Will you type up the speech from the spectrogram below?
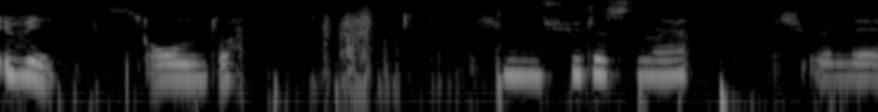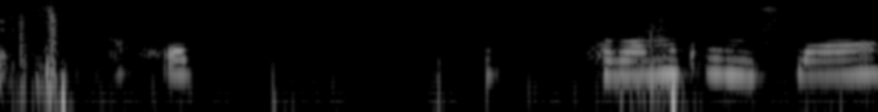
Evet oldu. Şimdi şurasına şöyle hop karanlık olmuş la.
